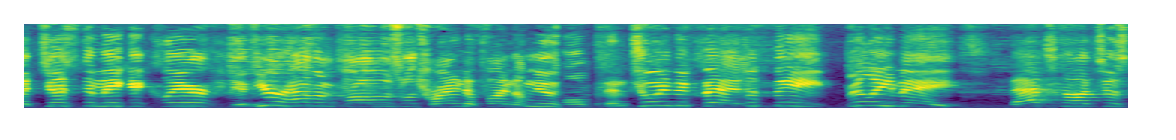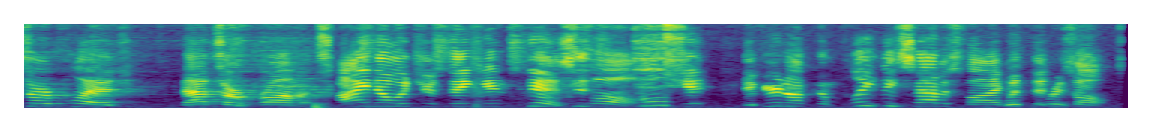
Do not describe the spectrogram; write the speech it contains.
But just to make it clear, if you're having problems with trying to find a new home, then join the bed with me, Billy Mays. That's not just our pledge, that's our promise. I know what you're thinking. This is all bullshit if you're not completely satisfied with the results.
